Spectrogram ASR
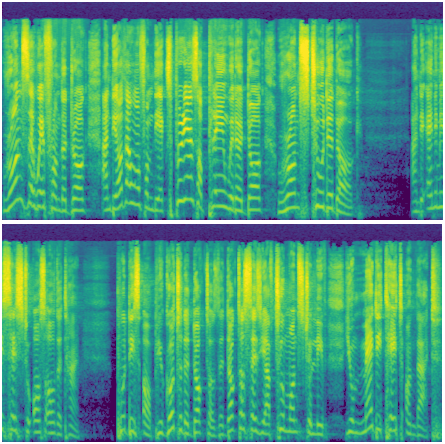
runs away from the dog and the other one from the experience of playing with a dog runs to the dog. And the enemy says to us all the time put this up. You go to the doctors. The doctor says you have 2 months to live. You meditate on that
